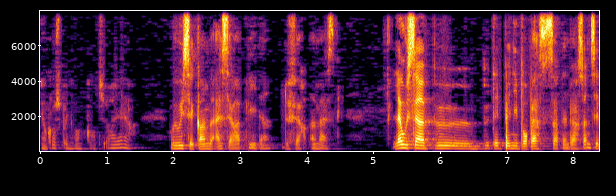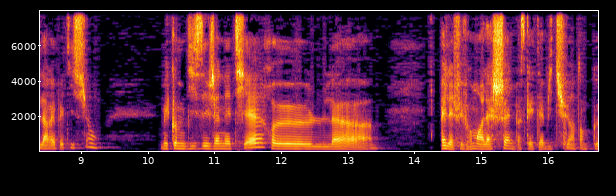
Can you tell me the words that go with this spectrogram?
Et encore, je suis pas une grande couturière. Oui, oui, c'est quand même assez rapide hein, de faire un masque. Là où c'est un peu peut-être pénible pour certaines personnes, c'est la répétition. Mais comme disait Jeannette hier, euh, elle, elle fait vraiment à la chaîne parce qu'elle était habituée en tant que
